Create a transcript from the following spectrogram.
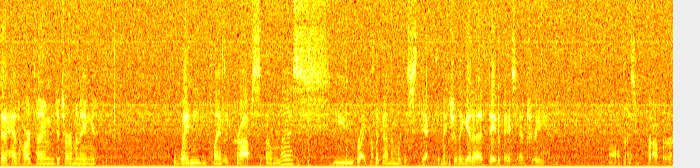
that it has a hard time determining when you planted crops unless you right click on them with a stick to make sure they get a database entry all nice and proper.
